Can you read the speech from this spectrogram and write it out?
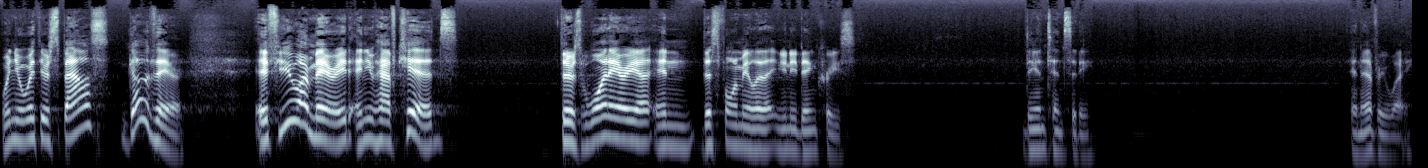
When you're with your spouse, go there. If you are married and you have kids, there's one area in this formula that you need to increase the intensity in every way.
